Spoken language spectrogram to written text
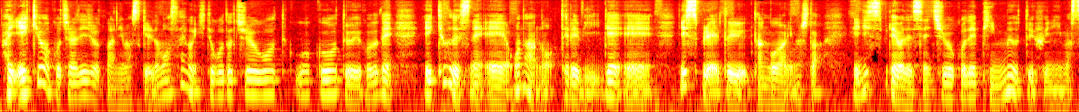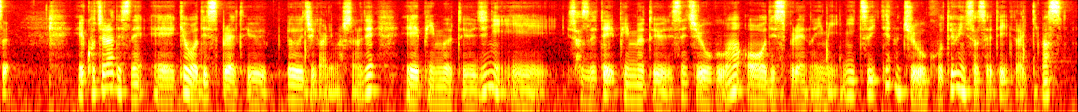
はい、え今日はこちらで以上となりますけれども、最後に一言中国語ということで、え今日ですね、えオナーのテレビで、えディスプレイという単語がありました。えディスプレイはですね、中国語でピンムーというふうに言います。えこちらですね、え今日はディスプレイという字がありましたので、えピンムーという字にさせて、ピンムーというですね、中国語のディスプレイの意味についての中国語というふうにさせていただきます。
